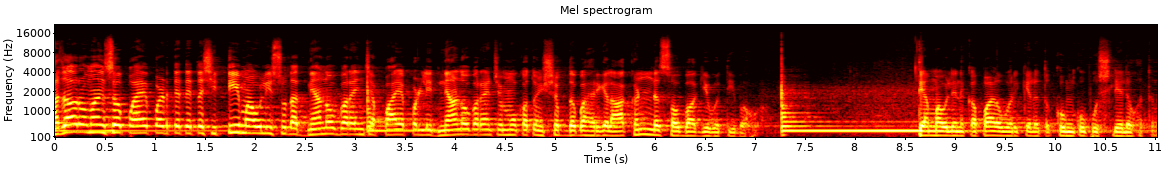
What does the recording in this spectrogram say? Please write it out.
हजारो माणसं पाय पडते ते तशी ती माऊली सुद्धा ज्ञानोबऱ्यांच्या पाय पडली. ज्ञानोबऱ्यांच्या मुखातून शब्द बाहेर गेला. अखंड सौभाग्यवती भाऊ. त्या माऊलीने कपाळ वर केलं तर कुंकू पुसलेलं होतं.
